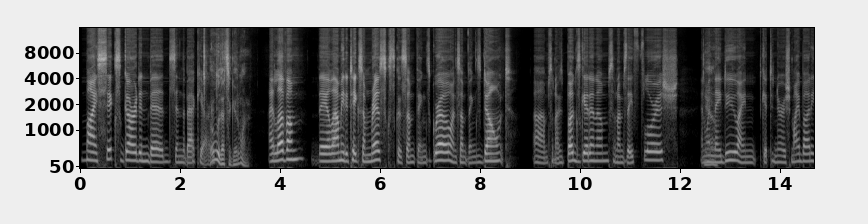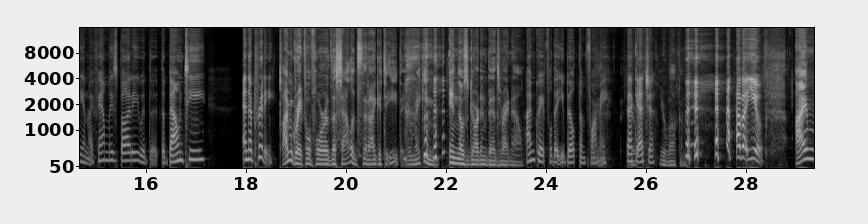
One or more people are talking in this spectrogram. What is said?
My six garden beds in the backyard. Oh, that's a good one. I love them. They allow me to take some risks because some things grow and some things don't. Um, sometimes bugs get in them. Sometimes they flourish. And when they do, I get to nourish my body and my family's body with the, the bounty. And they're pretty. I'm grateful for the salads that I get to eat that you're making in those garden beds right now. I'm grateful that you built them for me. Back at you. You're welcome. How about you? I'm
